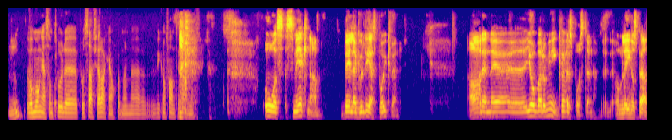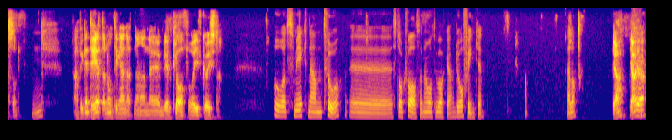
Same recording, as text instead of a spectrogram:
Mm. Det var många som trodde på Sasha där kanske men eh, vi kom fram till Magnus. Årets smeknamn? Bella Guldéns pojkvän. Ja, den eh, jobbade de ju in Kvällsposten om Linus Persson. Mm. Han fick inte heta någonting annat när han eh, blev klar för IFK Ystad. Årets smeknamn 2 eh, står kvar sedan några år tillbaka. Dårfinken. Eller? Ja, ja, ja,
